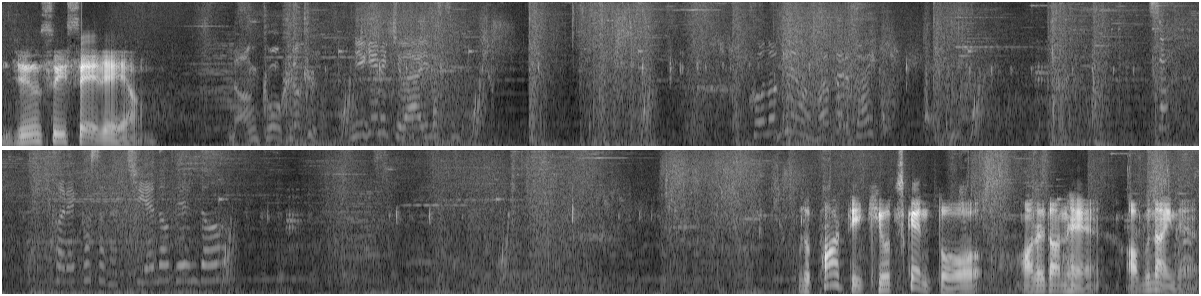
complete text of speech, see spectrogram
純粋精霊やん。難攻不落逃げ道はありませんこの剣はこれパーティー気をつけんと、あれだね。危ないね。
